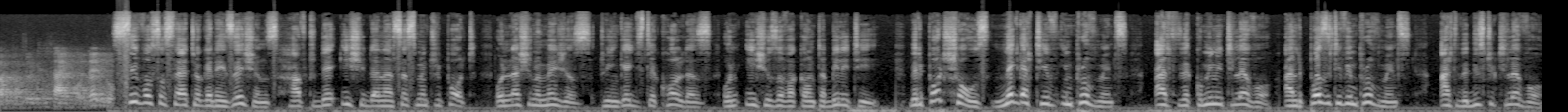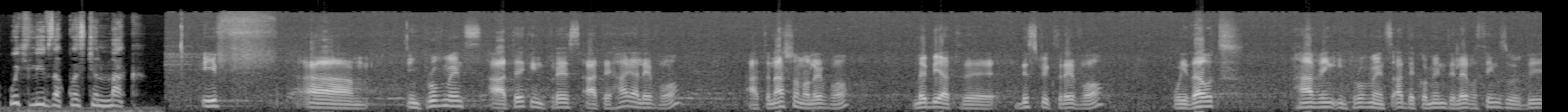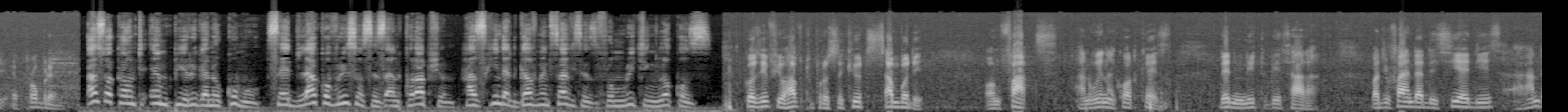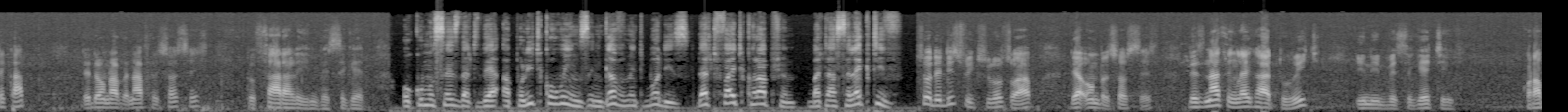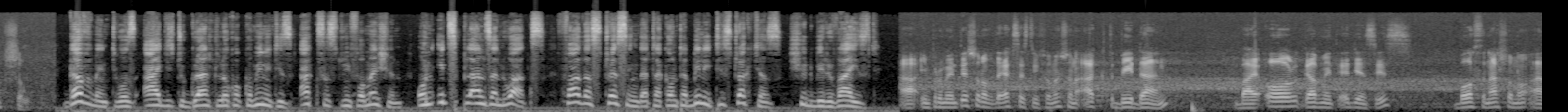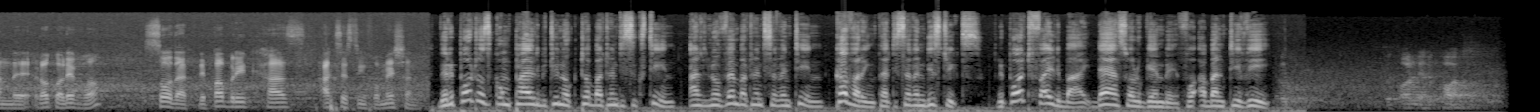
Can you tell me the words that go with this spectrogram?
accountability cycle. Then Civil society organizations have today issued an assessment report on national measures to engage stakeholders on issues of accountability. The report shows negative improvements at the community level and positive improvements at the district level, which leaves a question mark. if um, improvements are taking place at a higher level, at the national level, maybe at the district level, without having improvements at the community level, things will be a problem. Aswa County MP Regan Okumu said lack of resources and corruption has hindered government services from reaching locals. Because if you have to prosecute somebody on facts and win a court case, then you need to be thorough. But you find that the CIDs are handicapped, they don't have enough resources to thoroughly investigate. Okumu says that there are political wings in government bodies that fight corruption but are selective. So the district should also have their own resources. There's nothing like hard to reach in investigating corruption. Government was urged to grant local communities access to information on its plans and works, further stressing that accountability structures should be revised. Uh, implementation of the Access to Information Act be done by all government agencies, both national and uh, local level, so that the public has access to information. The report was compiled between October 2016 and November 2017, covering 37 districts. Report filed by Dias Walugembe for Urban TV.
